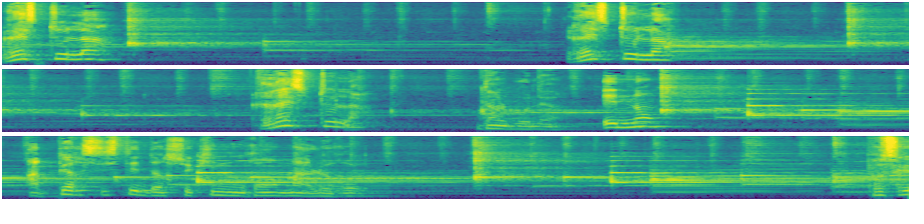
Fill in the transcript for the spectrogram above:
Reste là. Reste là. Reste là dans le bonheur. Et non à persister dans ce qui nous rend malheureux. Parce que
